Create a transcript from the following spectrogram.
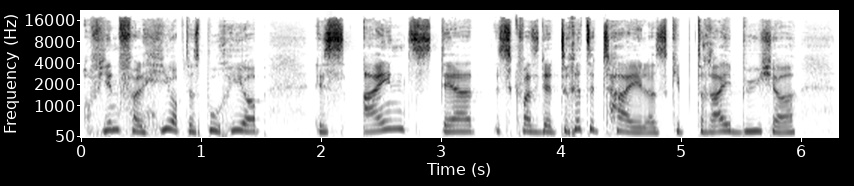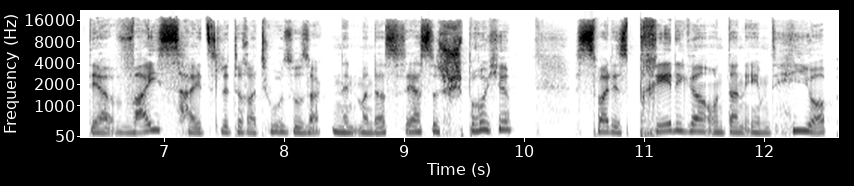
auf jeden Fall Hiob, das Buch Hiob ist eins der, ist quasi der dritte Teil. Also es gibt drei Bücher der Weisheitsliteratur, so sagt, nennt man das. Das erste ist Sprüche, das zweite ist Prediger und dann eben Hiob.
